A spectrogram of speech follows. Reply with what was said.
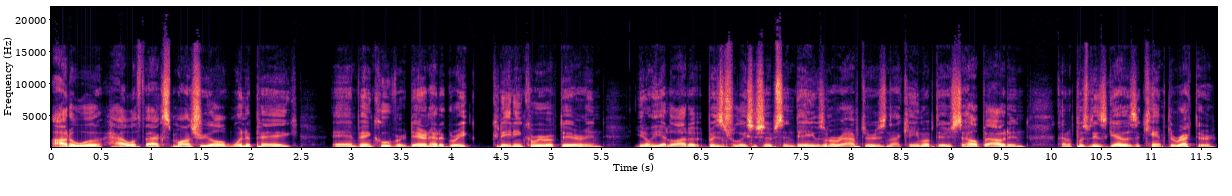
Ottawa, Halifax, Montreal, Winnipeg, and Vancouver. Darren had a great Canadian career up there, and you know he had a lot of business relationships. And Danny was on the Raptors, and I came up there just to help out and kind of put some things together as a camp director.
